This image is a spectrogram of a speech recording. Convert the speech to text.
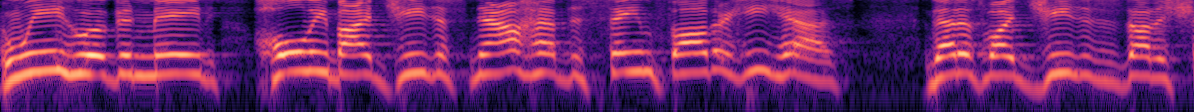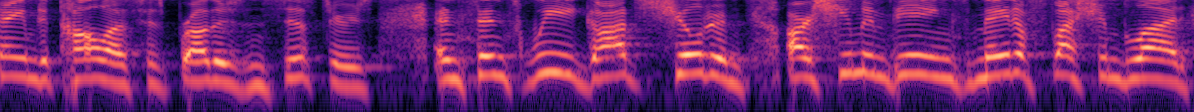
And we who have been made holy by Jesus now have the same Father he has. That is why Jesus is not ashamed to call us his brothers and sisters. And since we, God's children, are human beings made of flesh and blood,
